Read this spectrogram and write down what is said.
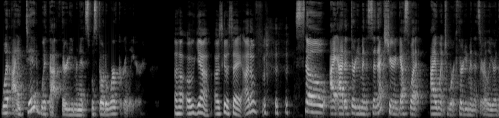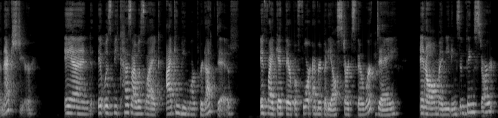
what I did with that 30 minutes was go to work earlier. Uh, oh yeah, I was gonna say I don't. so I added 30 minutes the next year, and guess what? I went to work 30 minutes earlier the next year, and it was because I was like, I can be more productive if I get there before everybody else starts their workday and all my meetings and things start.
